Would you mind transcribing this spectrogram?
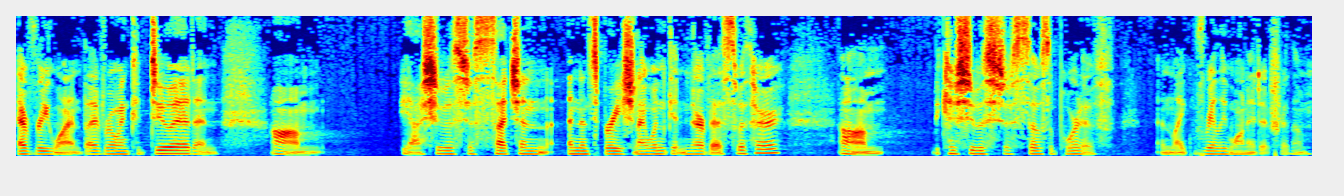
everyone that everyone could do it, and um, yeah, she was just such an an inspiration. I wouldn't get nervous with her um, because she was just so supportive and like really wanted it for them.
